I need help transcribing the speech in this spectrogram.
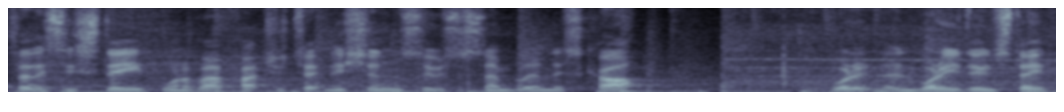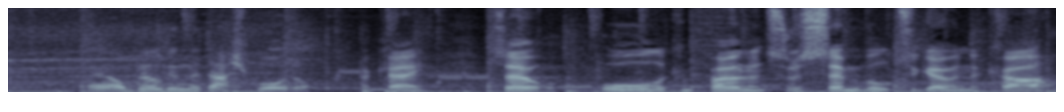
So this is Steve, one of our factory technicians who's assembling this car. What, and what are you doing, Steve? Uh, I'm building the dashboard up. Okay, so all the components are assembled to go in the car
